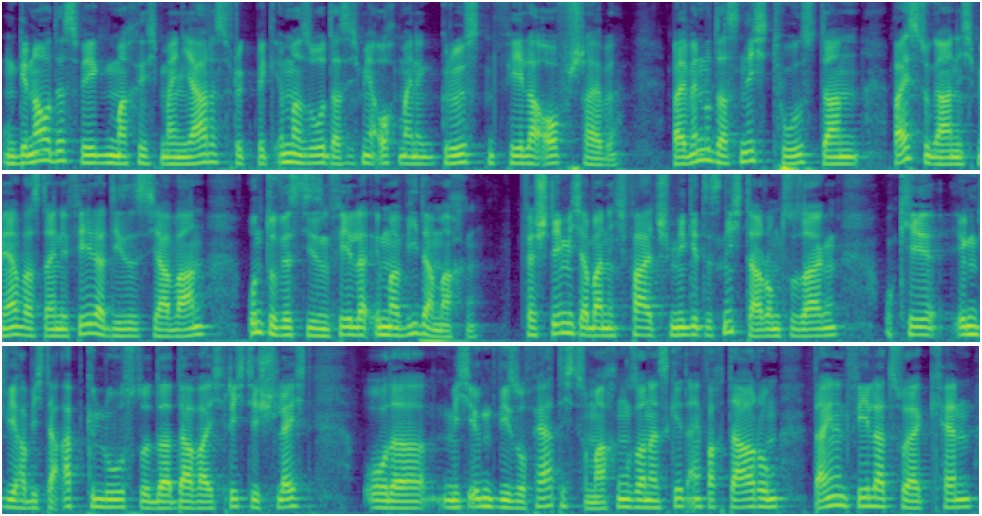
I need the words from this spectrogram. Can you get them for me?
Und genau deswegen mache ich meinen Jahresrückblick immer so, dass ich mir auch meine größten Fehler aufschreibe. Weil wenn du das nicht tust, dann weißt du gar nicht mehr, was deine Fehler dieses Jahr waren und du wirst diesen Fehler immer wieder machen. Versteh mich aber nicht falsch. Mir geht es nicht darum zu sagen, okay, irgendwie habe ich da abgelost oder da war ich richtig schlecht oder mich irgendwie so fertig zu machen, sondern es geht einfach darum, deinen Fehler zu erkennen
